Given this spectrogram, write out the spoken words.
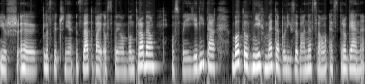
już e, klasycznie, zadbaj o swoją wątrobę, o swoje jelita, bo to w nich metabolizowane są estrogeny.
